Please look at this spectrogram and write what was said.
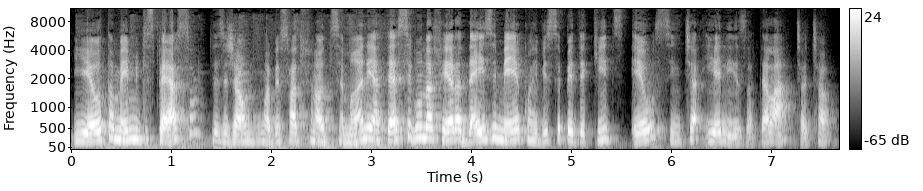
E eu também me despeço, desejar um abençoado final de semana e até segunda-feira, 10h30, com a revista PT Kids, eu, Cíntia e Elisa. Até lá, tchau, tchau.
